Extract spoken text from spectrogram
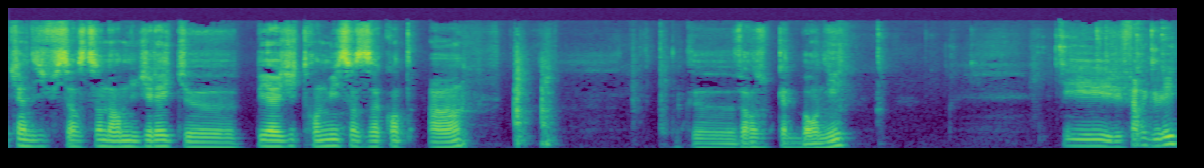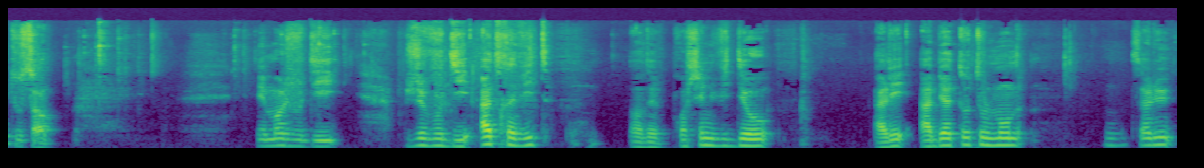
qu'un diffuseur standard euh, PAJ 30151. Donc euh, version 4 borniers. Et je vais faire gueuler tout ça. Et moi je vous dis je vous dis à très vite dans de prochaines vidéos. Allez, à bientôt tout le monde. Salut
